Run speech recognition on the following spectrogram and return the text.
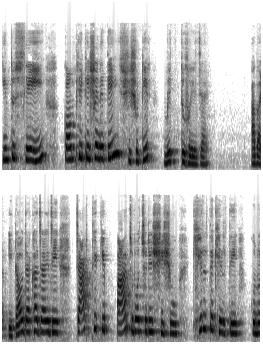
কিন্তু সেই কমপ্লিকেশনেতেই শিশুটির মৃত্যু হয়ে যায়। আবার এটাও দেখা যায় যে চার থেকে পাঁচ বছরের শিশু খেলতে খেলতে কোনো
